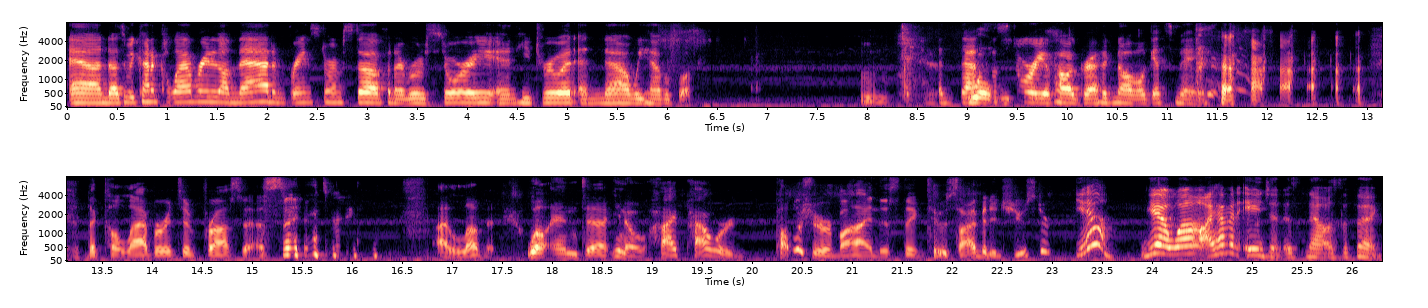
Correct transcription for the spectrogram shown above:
And uh, so we kind of collaborated on that and brainstormed stuff, and I wrote a story, and he drew it, and now we have a book. Mhm. And that's Well- the story of how a graphic novel gets made. the collaborative process. I love it. Well, and uh, you know, high-powered publisher behind this thing too, Simon and Schuster. Yeah, yeah. Well, I have an agent is now is the thing.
